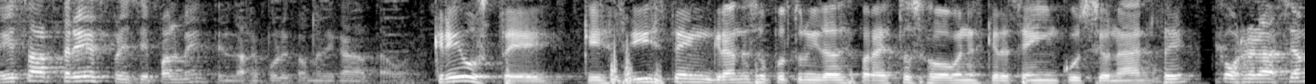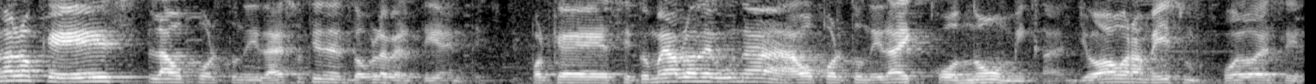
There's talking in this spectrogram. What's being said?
esas tres principalmente en la República Dominicana hasta ahora. ¿Cree usted que existen grandes oportunidades para estos jóvenes que deseen incursionarse? Con relación a lo que es la oportunidad, eso tiene doble vertiente. Porque si tú me hablas de una oportunidad económica, yo ahora mismo puedo decir,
